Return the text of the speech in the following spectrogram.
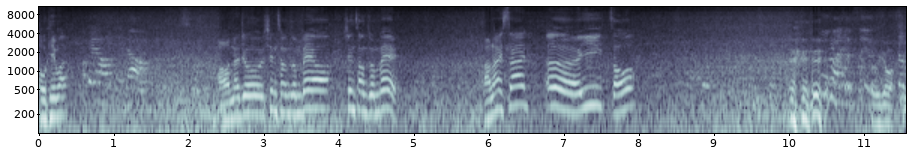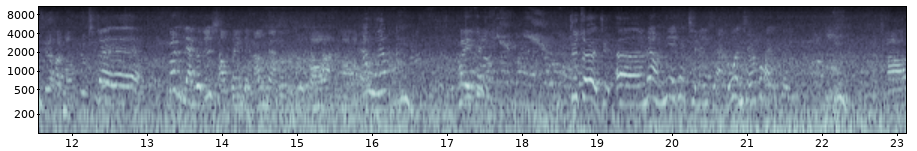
OK 吗？OK 哦，等一下哦。好，那就现场准备哦，现场准备。好，来，三、二、一，走。不管的是。我给我。对对对，不然两个就是小声一点，然后你们两个就是大大。哎，我要。可以可以。就最后一句，呃，没有，你也可以前面一起来，如果你前面不喊也可以。好。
